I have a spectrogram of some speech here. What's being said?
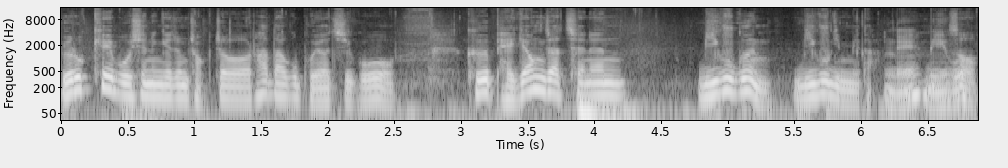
이렇게 보시는 게 좀 적절하다고 보여지고 그 배경 자체는 미국은 미국입니다. 네, 미국. 그래서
